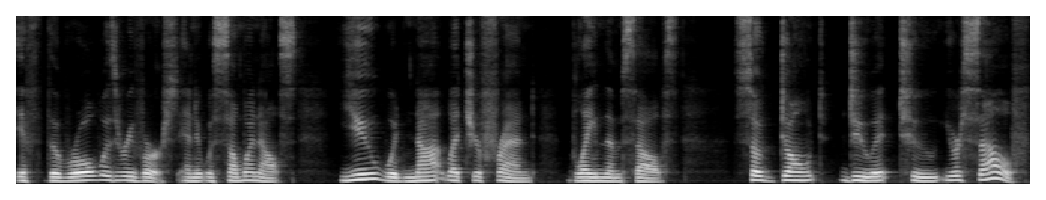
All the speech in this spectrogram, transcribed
If the role was reversed and it was someone else, you would not let your friend blame themselves. So don't do it to yourself.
